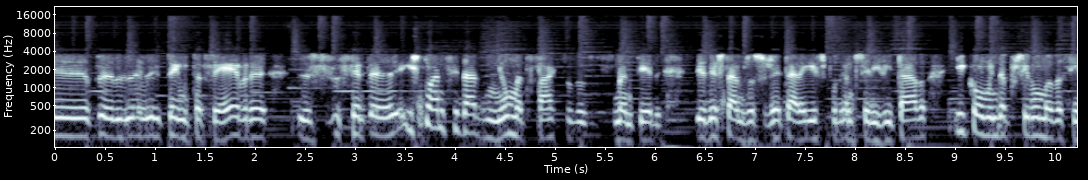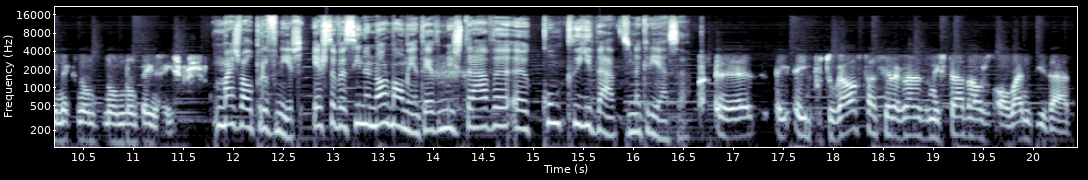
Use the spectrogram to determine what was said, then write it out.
eh, têm muita febre, senta... isto não há necessidade nenhuma, de facto, de se manter, de estarmos a sujeitar a isso, podendo ser evitado e com ainda por cima uma vacina que não, não, não tem riscos. Mais vale prevenir. Esta vacina normalmente é administrada uh, com que idade na criança? Uh, em Portugal está a ser agora administrada ao, ao ano de idade.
